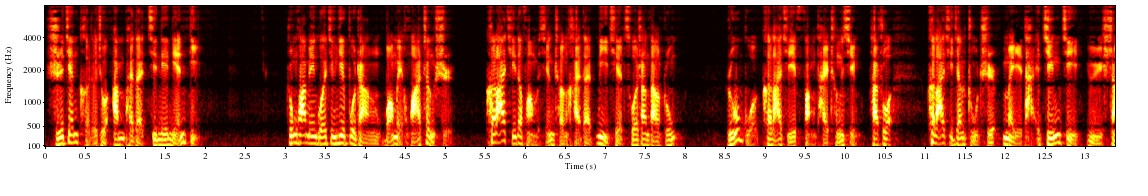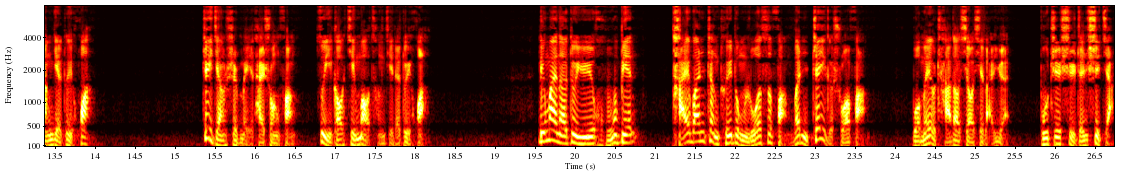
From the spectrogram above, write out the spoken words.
时间可能就安排在今年年底。中华民国经济部长王美花证实，克拉奇的访问行程还在密切磋商当中。如果克拉奇访台成行，他说，克拉奇将主持美台经济与商业对话，这将是美台双方最高经贸层级的对话。另外呢，对于胡编台湾正推动罗斯访问这个说法，我没有查到消息来源，不知是真是假。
